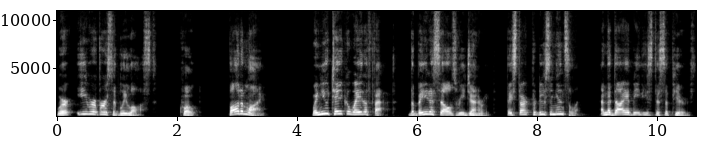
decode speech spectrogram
were irreversibly lost. Quote, Bottom line, when you take away the fat, the beta cells regenerate. They start producing insulin, and the diabetes disappears.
